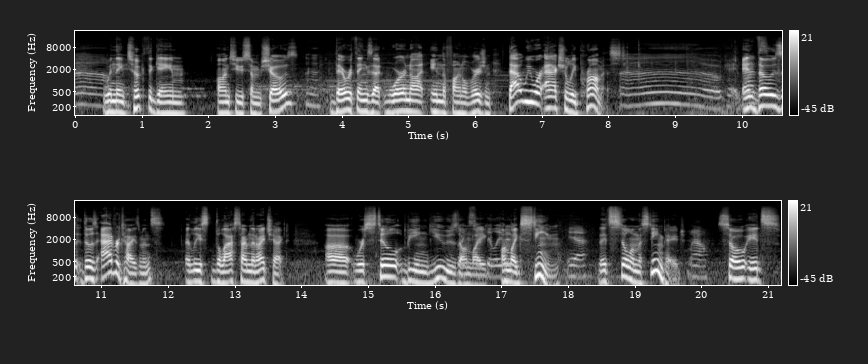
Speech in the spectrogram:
Oh, When they took the game onto some shows, Uh-huh. there were things that were not in the final version that we were actually promised. Oh, okay. and those those advertisements, at least the last time that I checked, uh, were still being used Like on like circulated? on like Steam. Yeah. It's still on the Steam page. Wow. So it's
